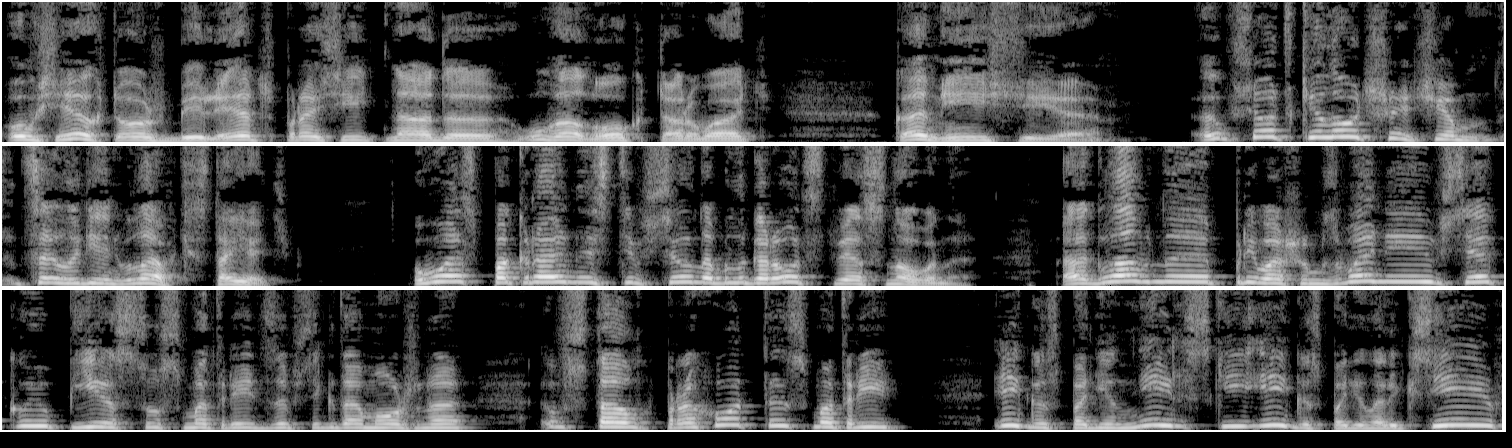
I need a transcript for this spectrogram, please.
У всех тоже билет спросить надо, уголок торвать. Комиссия. — Все-таки лучше, чем целый день в лавке стоять. У вас, по крайности, все на благородстве основано. А главное, при вашем звании всякую пьесу смотреть завсегда можно. Встал в проход и смотри. И господин Нильский, и господин Алексеев,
